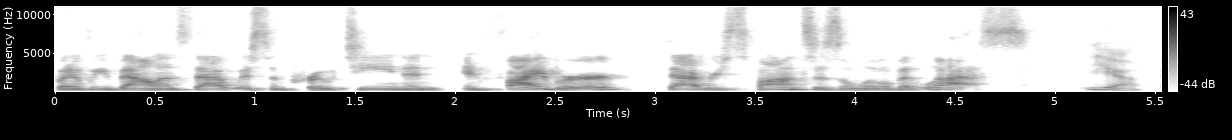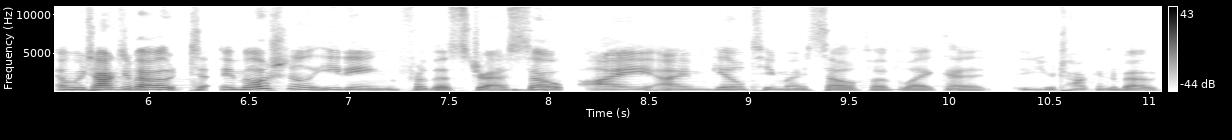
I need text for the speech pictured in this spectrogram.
but if we balance that with some protein and, and fiber, that response is a little bit less. Yeah. And we talked about emotional eating for the stress. So I, I'm guilty myself of like a, you're talking about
